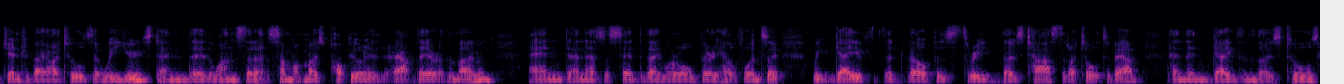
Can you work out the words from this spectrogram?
generative AI tools that we used, and they're the ones that are somewhat most popular out there at the moment. And and as I said, they were all very helpful. And so we gave the developers three those tasks that I talked about, and then gave them those tools.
